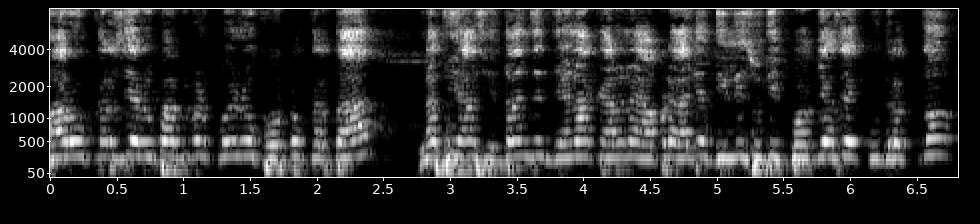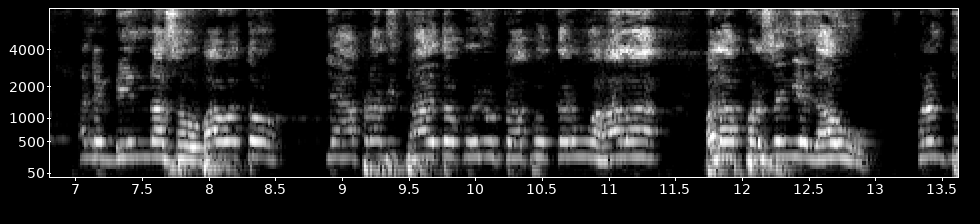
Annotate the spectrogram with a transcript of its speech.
હારું કરશે રૂપાભાઈ પણ કોઈનું ખોટું કરતા નથી. આ સિદ્ધાંત છે, જેના કારણે આપણે આજે દિલ્હી સુધી પહોંચ્યા છે, કુદરતનો અને બેનના સ્વભાવ હતો કે આપણાથી થાય તો કોઈનું ટાપુ કરવું, હાલા ભલા પ્રસંગે જવું પરંતુ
